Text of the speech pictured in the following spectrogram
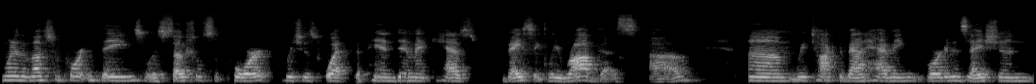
one of the most important things was social support, which is what the pandemic has basically robbed us of. Um, we talked about having organization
